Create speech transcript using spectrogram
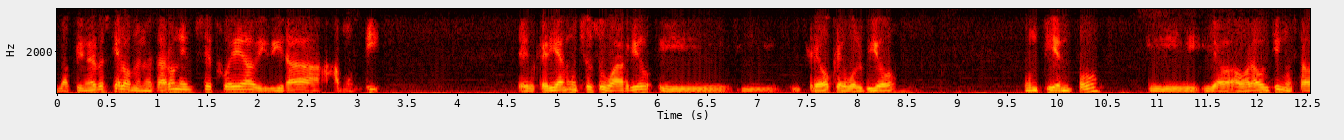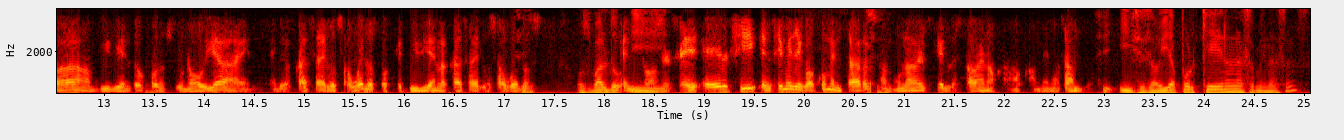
la primera vez que lo amenazaron, él se fue a vivir a Jamundí. Él quería mucho su barrio y, y- y creo que volvió un tiempo y, y ahora último estaba viviendo con su novia en, en la casa de los abuelos, porque vivía en la casa de los abuelos. Sí. Osvaldo, y, Entonces él, él sí, él sí me llegó a comentar Sí. alguna vez que lo estaban a- amenazando. sí, ¿y se sabía por qué eran las amenazas?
